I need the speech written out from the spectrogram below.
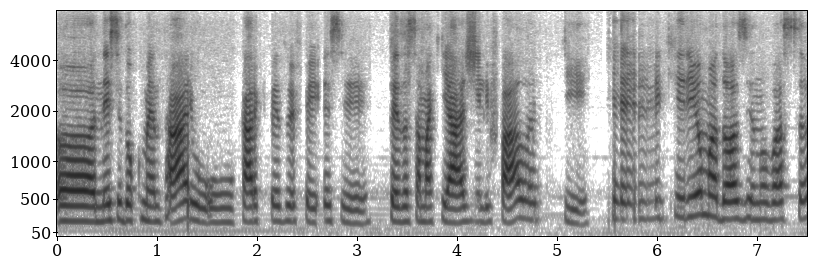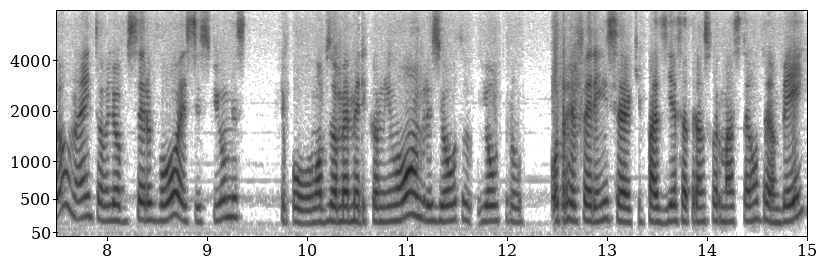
Uh, nesse documentário, o cara que fez, esse, fez essa maquiagem, ele fala que ele queria uma dose de inovação, né? Então ele observou esses filmes, tipo O Lobisomem Americano em Londres e outro e outro outra referência que fazia essa transformação também.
